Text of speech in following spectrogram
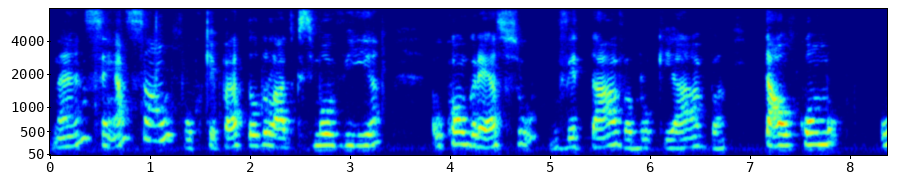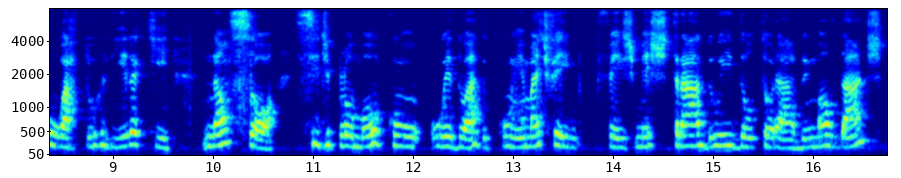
né? sem ação, porque para todo lado que se movia, o Congresso vetava, bloqueava, tal como o Arthur Lira, que não só se diplomou com o Eduardo Cunha, mas fez, mestrado e doutorado em maldade,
